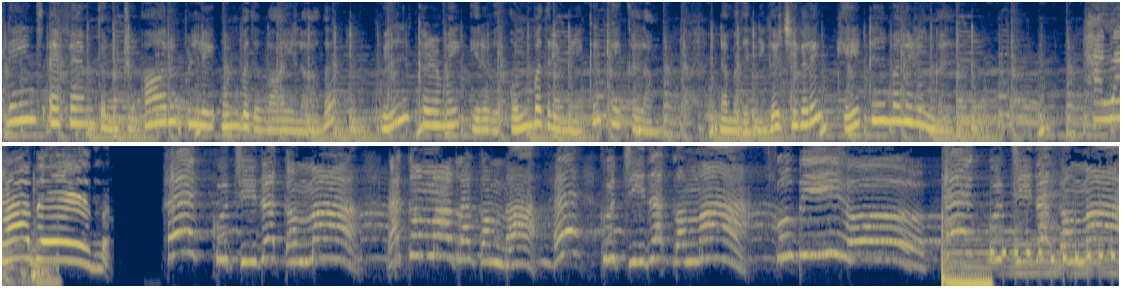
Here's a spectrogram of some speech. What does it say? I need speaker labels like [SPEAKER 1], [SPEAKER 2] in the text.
[SPEAKER 1] Planes FM தொண்ணூற்றி ஆறு புள்ளி ஒன்பது வாயிலாக வெள்ளிக்கிழமை இரவு ஒன்பதரை மணிக்கு கேட்கலாம். நமது நிகழ்ச்சிகளை கேட்டு மகிழுங்கள்.
[SPEAKER 2] குச்சி ரக்கம்மா. ஹே குச்சி ரக்கம்மா. ஸ்கூபி ஹோ ஹே குச்சி ரக்கம்மா.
